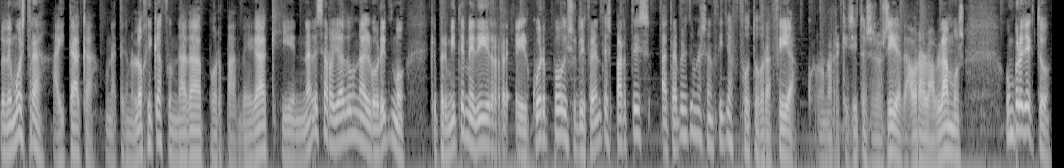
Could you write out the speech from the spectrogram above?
Lo demuestra Aitaka, una tecnológica fundada por Paz Vega, quien ha desarrollado un algoritmo que permite medir el cuerpo y sus diferentes partes a través de una sencilla fotografía, con unos requisitos, eso sí, ahora lo hablamos. Un proyecto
